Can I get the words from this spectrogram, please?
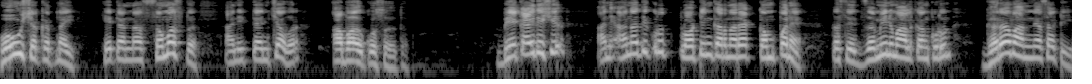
होऊ शकत नाही. हे त्यांना समजतं आणि त्यांच्यावर आभाळ कोसळतं. बेकायदेशीर आणि अनधिकृत प्लॉटिंग करणाऱ्या कंपन्या तसेच जमीन मालकांकडून घरं बांधण्यासाठी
